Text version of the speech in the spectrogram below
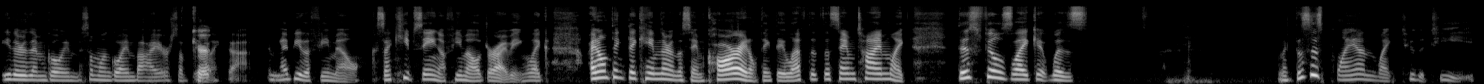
Either them going, someone going by, or something Okay. like that. It might be the female because I keep seeing a female driving. Like, I don't think they came there in the same car. I don't think they left at the same time. Like, this feels like it was like this is planned like to the T.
